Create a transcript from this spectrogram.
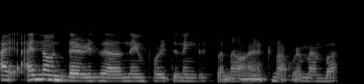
I, I know there is a name for it in English, but now I cannot remember.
